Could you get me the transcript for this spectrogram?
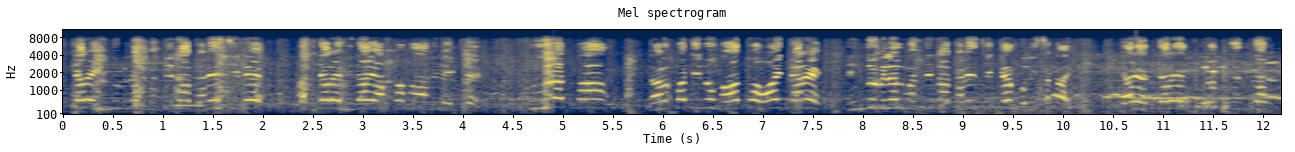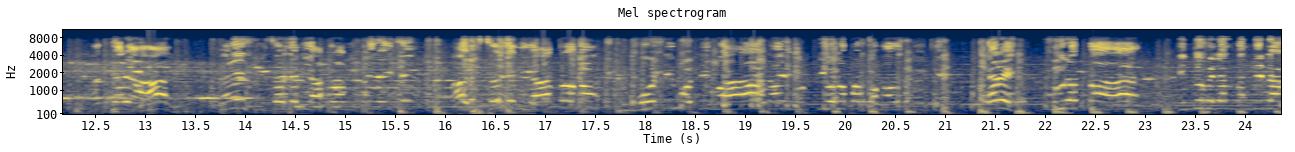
અત્યારે હિન્દુ મિલન મંદિરના ગણેશજીને અત્યારે વિદાય આપવામાં આવી રહી છે. સુરતમાં ગણપતિનું મહત્વ હોય ત્યારે હિન્દુ મિલન મંદિરના ગણેશજી કેમ ભૂલી શકાય. ત્યારે અત્યારે સુરતની અંદર અત્યારે હાલ ગણેશ વિસર્જન યાત્રા નીકળી રહી છે. આ વિસર્જન યાત્રામાં મોટી મોટી મહાકાય મૂર્તિઓનો પણ સમાવેશ થયો છે. ત્યારે સુરતમાં આ હિન્દુ મિલન મંદિરના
